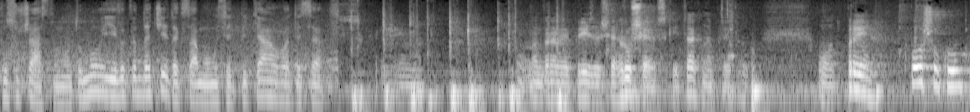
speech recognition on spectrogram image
по сучасному. Тому і викладачі так само мусять підтягуватися. Набрав прізвище Грушевський, так, наприклад. От, при пошуку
